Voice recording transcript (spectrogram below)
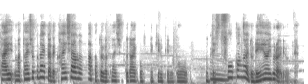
退まあ、退職代行で会社は、まあ、例えば退職代行ってできるけれど、だってうんそう考えると恋愛ぐらいだよね。うん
